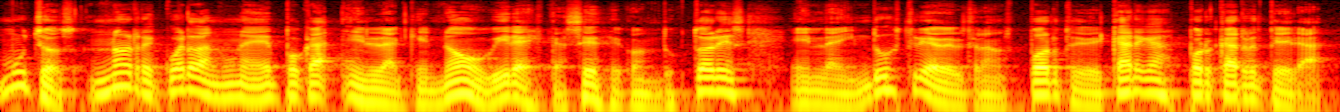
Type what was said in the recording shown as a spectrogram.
muchos no recuerdan una época en la que no hubiera escasez de conductores en la industria del transporte de cargas por carretera.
